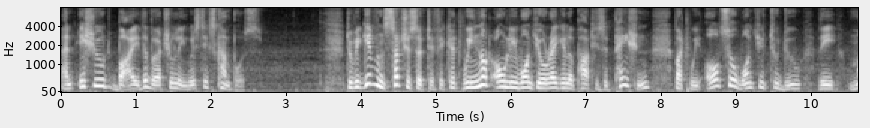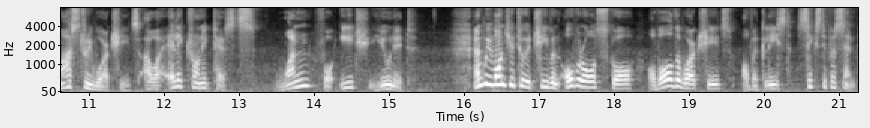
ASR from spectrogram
and issued by the Virtual Linguistics Campus. To be given such a certificate, we not only want your regular participation, but we also want you to do the mastery worksheets, our electronic tests, one for each unit. And we want you to achieve an overall score of all the worksheets of at least 60%.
